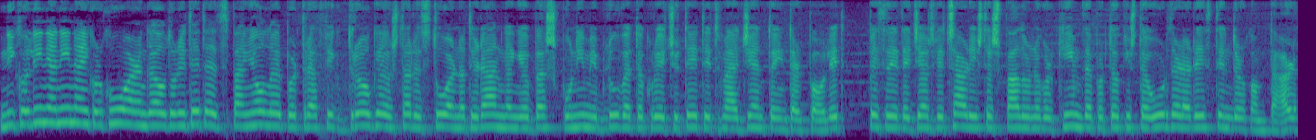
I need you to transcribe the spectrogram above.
Nikolin Janina i kërkuar nga autoritetet spanjolle për trafik droge është arrestuar në Tiranë nga një bashkëpunim i bluve të kryeqytetit me agjentë të Interpolit. Pesëdhjetë e gjashtë vjeçari ishte shpallur në kërkim dhe për të kishte urdhër arresti ndërkombëtar.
